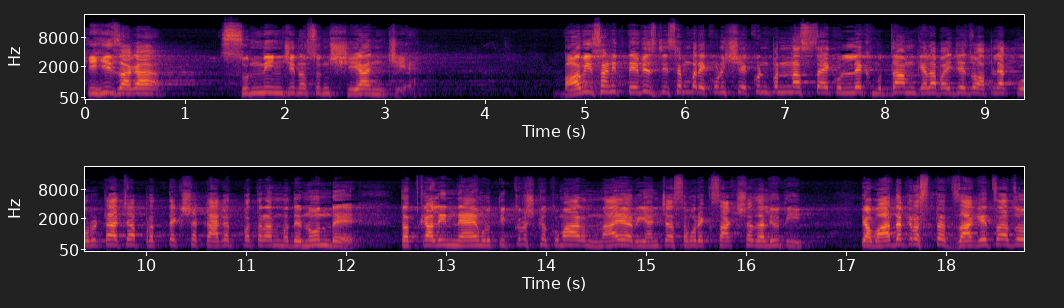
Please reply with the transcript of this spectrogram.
की ही जागा सुन्नींची नसून शियांची आहे. बावीस आणि तेवीस डिसेंबर एकोणीसशे एकोणपन्नासचा एक उल्लेख मुद्दाम केला पाहिजे जो आपल्या कोर्टाच्या प्रत्यक्ष कागदपत्रांमध्ये नोंद आहे. तत्कालीन न्यायमूर्ती कृष्णकुमार नायर यांच्या समोर एक साक्ष झाली होती. त्या वादग्रस्त जागेचा जो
